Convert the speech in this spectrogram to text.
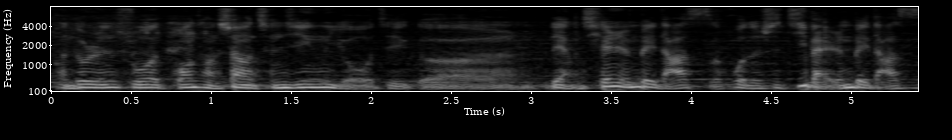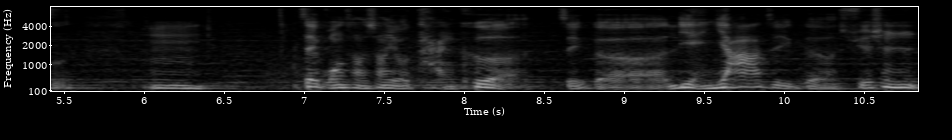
很多人说广场上曾经有这个两千人被打死，或者是几百人被打死。嗯，在广场上有坦克这个碾压这个学生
